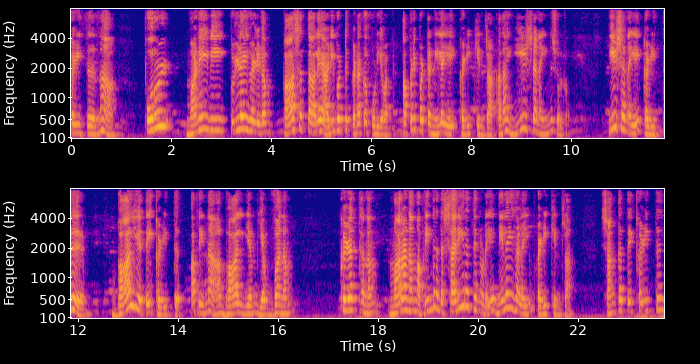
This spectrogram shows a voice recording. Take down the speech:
கழித்துன்னா பொருள் மனைவி பிள்ளைகளிடம் பாசத்தாலே அடிபட்டு கிடக்கக்கூடியவன் அப்படிப்பட்ட நிலையை கழிக்கின்றான். அதான் ஈசனைன்னு சொல்றோம். ஈசனையை கழித்து பால்யத்தை கழித்து. அப்படின்னா பால்யம் எவ்வனம் கிழத்தனம் மரணம் அப்படிங்கிற அந்த சரீரத்தினுடைய நிலைகளையும் கழிக்கின்றான். சங்கத்தை கழித்து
